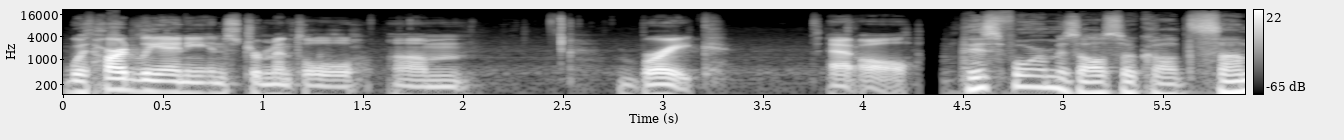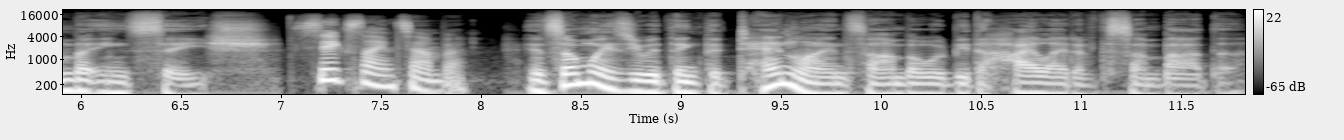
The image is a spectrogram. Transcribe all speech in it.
with hardly any instrumental um, break at all. This form is also called samba em seis. Six line samba. In some ways, you would think the 10 line samba would be the highlight of the sambada,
